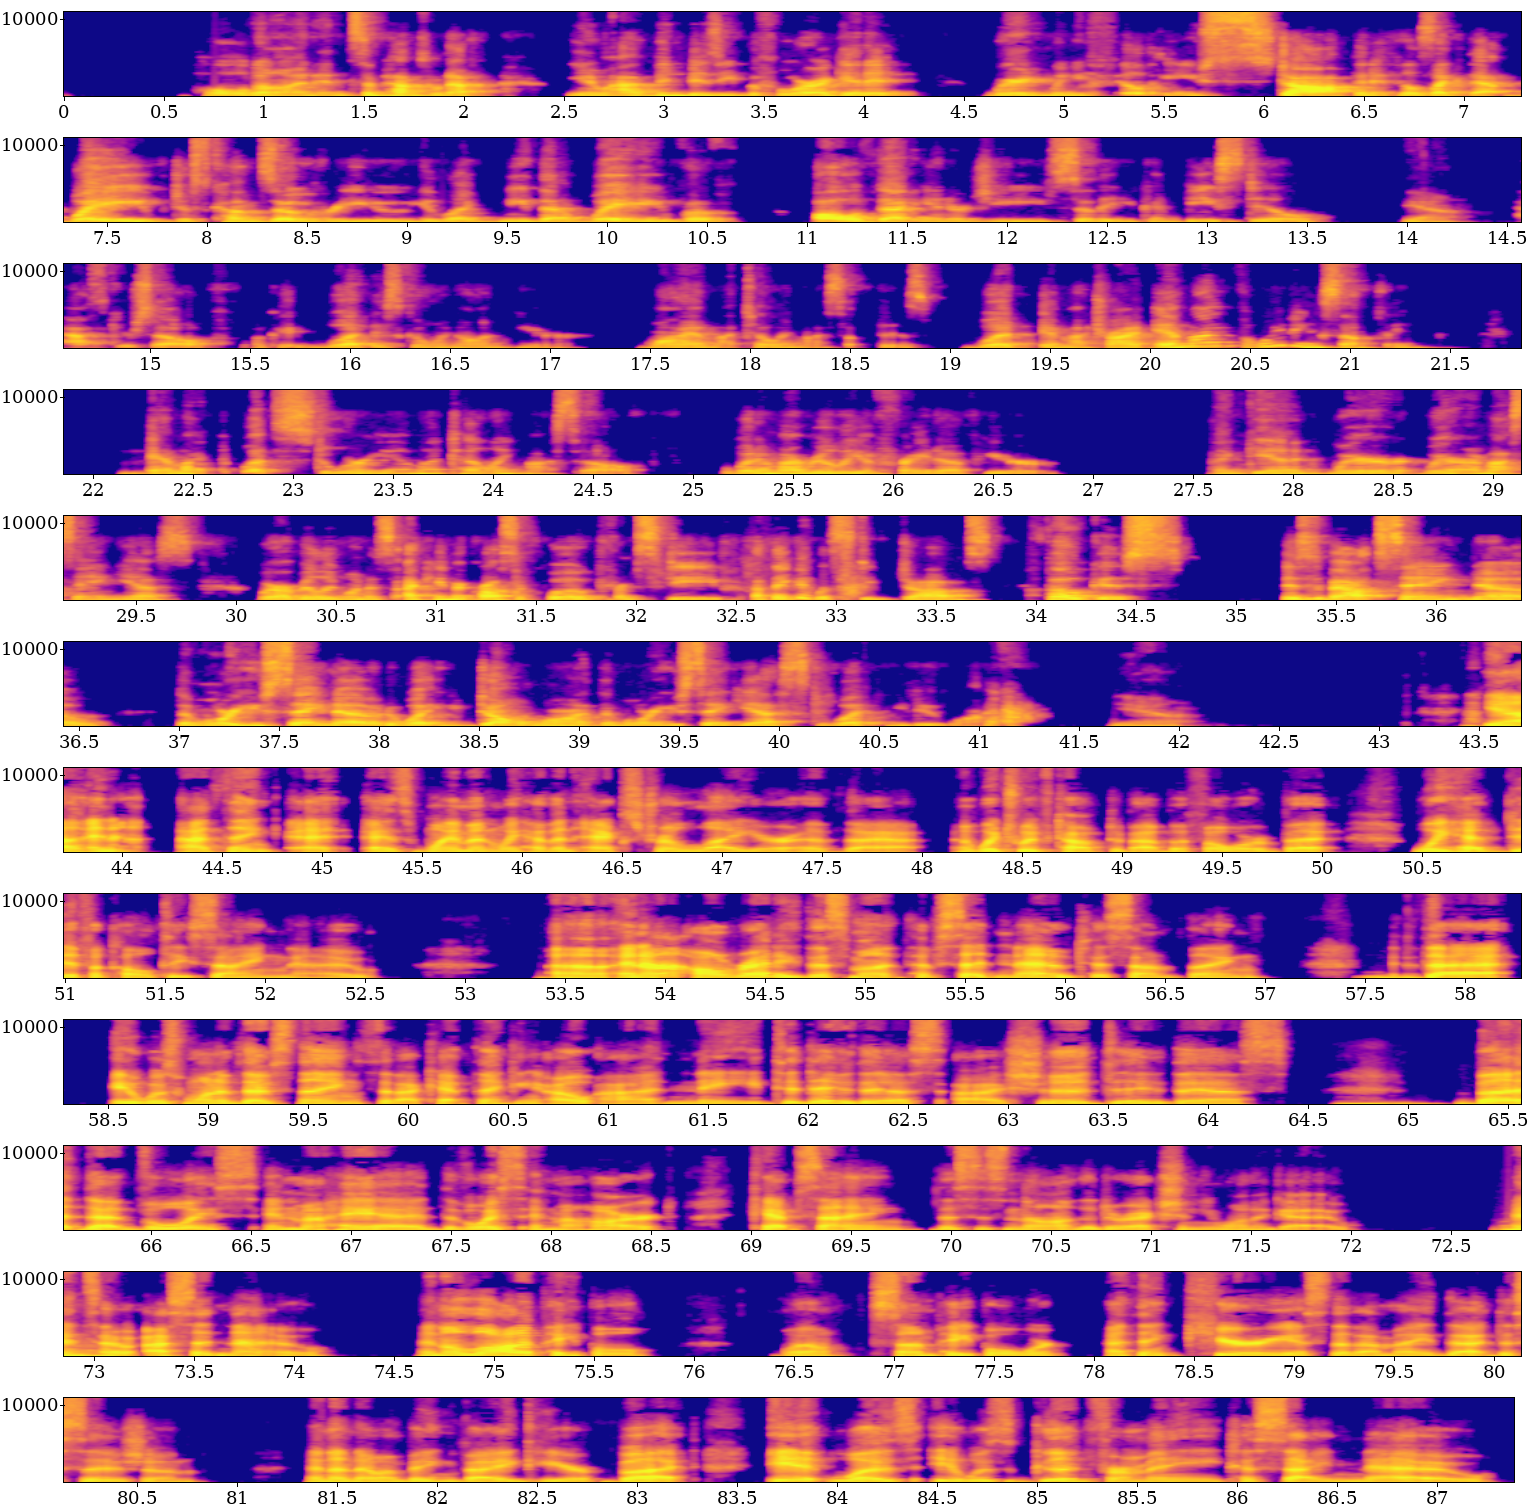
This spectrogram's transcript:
hold on. And sometimes when I've, you know, I've been busy before, I get it. Where when you mm-hmm. feel that you stop and it feels like that wave just comes over you, you like need that wave of all of that energy so that you can be still. Yeah. Ask yourself, okay, what is going on here? Why am I telling myself this? What am I trying? Am I avoiding something? Mm-hmm. Am I, what story am I telling myself? What am I really afraid of here? Again, where, where am I saying yes? Where I really want to. I came across a quote from Steve, I think it was Steve Jobs. Focus is about saying no. The more you say no to what you don't want, the more you say yes to what you do want. Yeah. yeah and i think as women we have an extra layer of that which we've talked about before but we have difficulty saying no uh, mm-hmm. and i already this month have said no to something mm-hmm. that it was one of those things that i kept thinking oh i need to do this i should do this mm-hmm. but that voice in my head the voice in my heart kept saying this is not the direction you want to go Mm. And so mm. I said no. And a lot of people, well, some people were, I think, curious that I made that decision. And I know I'm being vague here, but it was it was good for me to say no.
